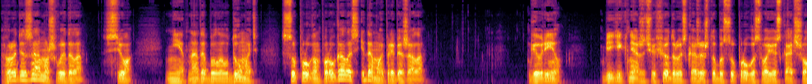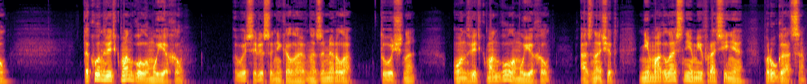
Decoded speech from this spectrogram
«Вроде замуж выдала. Все. Нет, надо было удумать. С супругом поругалась и домой прибежала». «Гавриил, беги княжичу Федору и скажи, чтобы супругу свою искать шел. Так он ведь к монголам уехал. Василиса Николаевна замерла. Точно. Он ведь к монголам уехал. А значит, не могла с ним Ефросиния поругаться.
